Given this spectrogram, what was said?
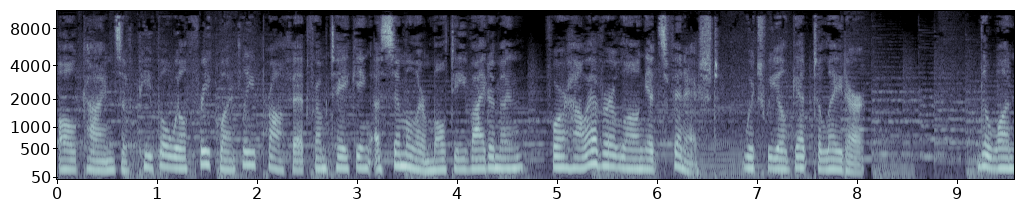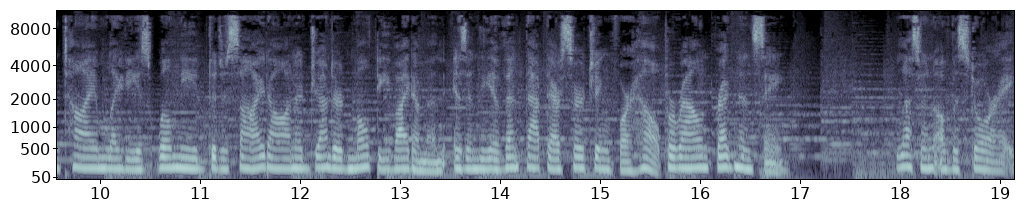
all kinds of people will frequently profit from taking a similar multivitamin, for however long it's finished, which we'll get to later. The one time ladies will need to decide on a gendered multivitamin is in the event that they're searching for help around pregnancy. Lesson of the story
